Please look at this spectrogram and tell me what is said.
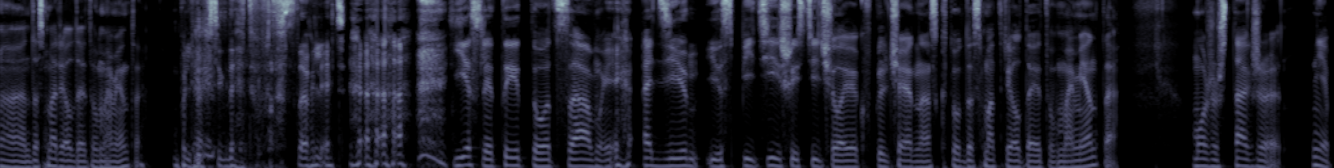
э, досмотрел до этого момента, Бля, всегда это буду вставлять. Если ты тот самый один из пяти-шести человек, включая нас, кто досмотрел до этого момента, можешь также не,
